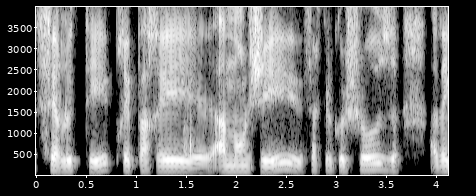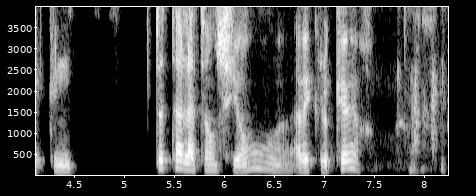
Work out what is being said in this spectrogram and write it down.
faire le thé, préparer à manger, faire quelque chose avec une totale attention, avec le cœur.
